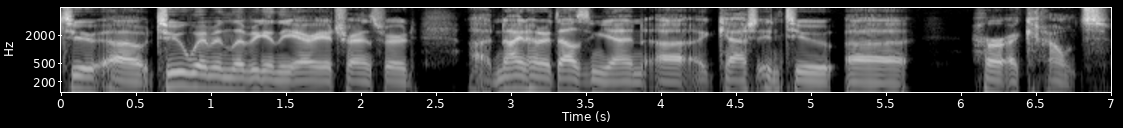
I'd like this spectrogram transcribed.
two uh, two women living in the area transferred uh, nine hundred thousand yen uh, cash into uh, her account.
